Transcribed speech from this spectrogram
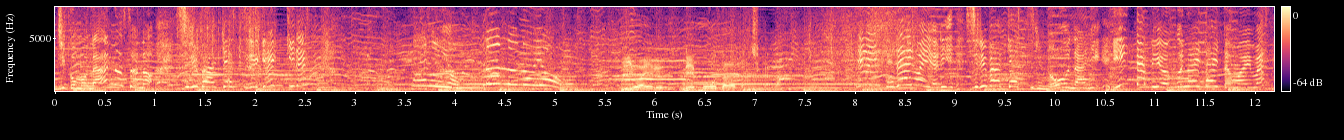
の事故も何のそのシルバーキャッスル元気です。何よ？何なのよ？いわゆるレポーターたちかな。えーただいまよりシルバーキャッスルのオーナーにインタビューを行いたいと思います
